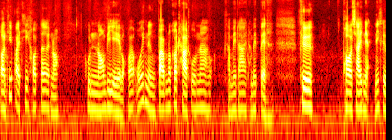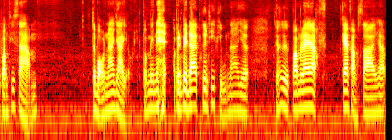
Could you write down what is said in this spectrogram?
ตอนที่ไปที่เคาน์เตอร์เนาะคุณน้อง BA บอกว่า โอ้ยหนึ่งปั๊มแล้วก็ทาทั่วหน้าทำไม่ได้ทำไม่เป็น คือ พอใช้เนี่ยนี่คือปั๊มที่สามจะบอกว่าหน้าใหญ่ก็ไม่แน่เอาเป็นไปได้พื้นที่ผิวหน้าเยอะ ก็คือปั๊มแรกแก้มฝั่งซ้ายครับ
